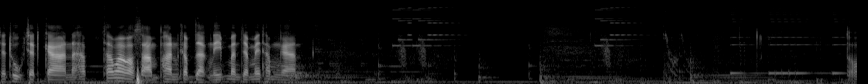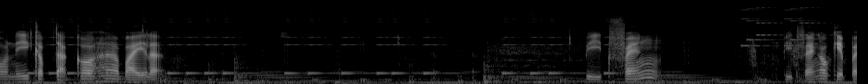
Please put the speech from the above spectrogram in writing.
จะถูกจัดการนะครับ ถ้ามากกว่า 3,000 กับดักนี้มันจะไม่ทำงาน ตอนนี้กับดักก็ 5 ใบละบีดแฟงบีดแฟงเอาเก็บไป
